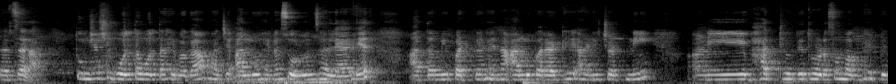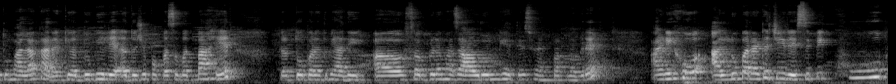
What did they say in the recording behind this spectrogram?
तर चला तुमच्याशी बोलता बोलता हे बघा माझे आलू आहे ना सोलून झाले आहेत. आता मी पटकन आहे ना आलू पराठे आणि चटणी आणि भात ठेवते थोडंसं मग भेटते तुम्हाला कारण की अदू गेले अदूच्या पप्पासोबत बाहेर. तर तोपर्यंत मी आधी सगळं माझं आवरून घेते स्वयंपाक वगैरे. आणि हो आलू पराठ्याची रेसिपी खूप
